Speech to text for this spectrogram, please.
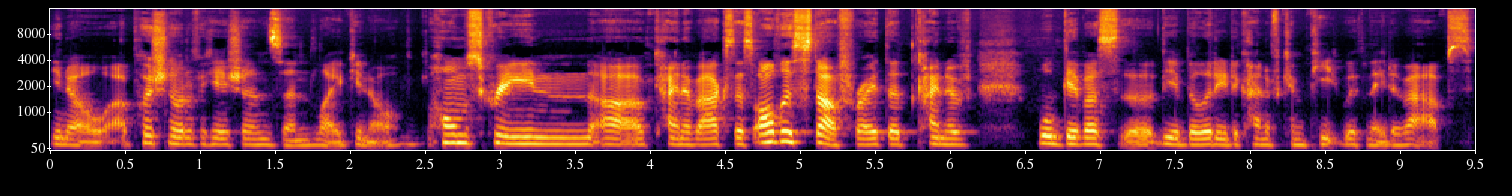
you know uh, push notifications and like you know home screen uh, kind of access all this stuff right that kind of will give us the, the ability to kind of compete with native apps.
